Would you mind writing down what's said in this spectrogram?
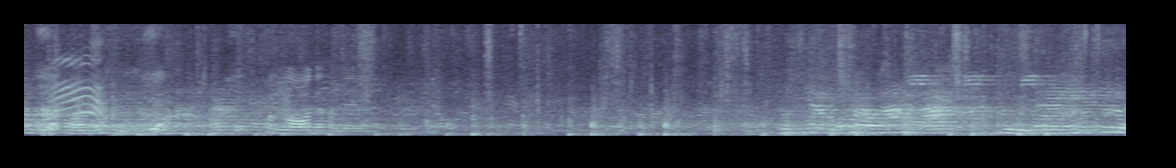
ทำการก่อนและสูงสุดค่ะ มันร้อนอะทำไงล่ะ ดุนยาของเรานั้นนะคะอยู่ในเสื้อ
